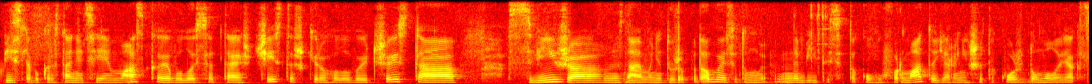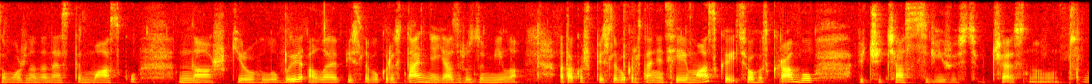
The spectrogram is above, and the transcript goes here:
Після використання цієї маски волосся теж чисте, шкіра голови чиста свіжа. Не знаю, мені дуже подобається, тому не бійтеся такого формату. Я раніше також думала, як це можна нанести маску на шкіру голови, але після використання я зрозуміла. А також після використання цієї маски і цього скрабу відчуття свіжості. Чесно, От, е,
